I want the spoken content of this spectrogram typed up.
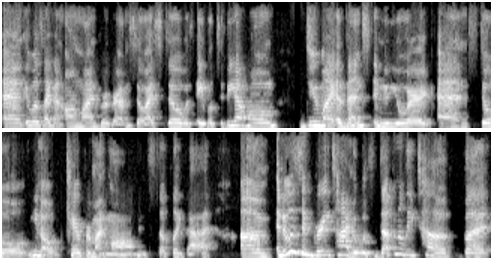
and it was like an online program. So I still was able to be at home, do my events in New York, and still, you know, care for my mom and stuff like that. Um, and it was a great time. It was definitely tough, but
